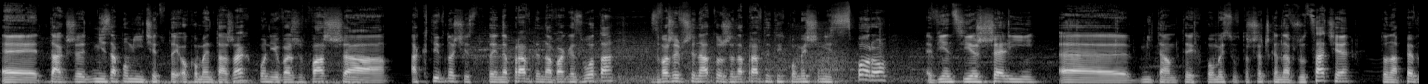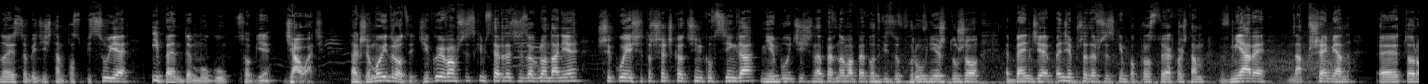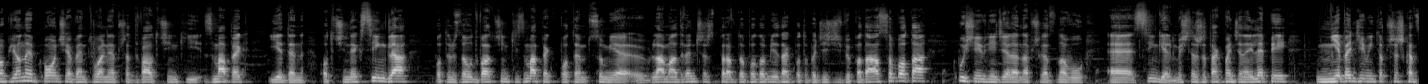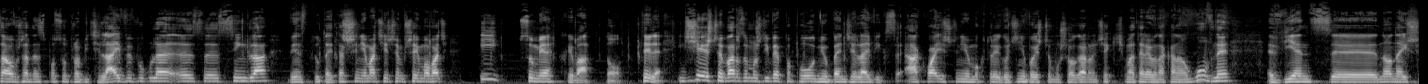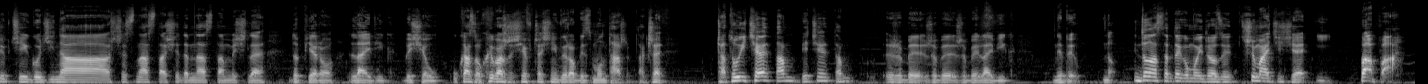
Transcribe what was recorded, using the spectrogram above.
E, także nie zapomnijcie tutaj o komentarzach, ponieważ wasza aktywność jest tutaj naprawdę na wagę złota, zważywszy na to, że naprawdę tych pomieszczeń jest sporo, więc jeżeli e, mi tam tych pomysłów troszeczkę nawrzucacie, to na pewno je sobie gdzieś tam pospisuję i będę mógł sobie działać. Także moi drodzy, dziękuję wam wszystkim serdecznie za oglądanie. Szykuje się troszeczkę odcinków singla. Nie bójcie się, na pewno mapek od widzów również dużo będzie. Będzie przede wszystkim po prostu jakoś tam w miarę na przemian e, to robione, bądź ewentualnie na przykład dwa odcinki z mapek, jeden odcinek singla, potem znowu dwa odcinki z mapek, potem w sumie e, Lama Adventures prawdopodobnie tak, bo to będzie dziś wypadała sobota, później w niedzielę na przykład znowu e, singiel. Myślę, że tak będzie najlepiej. Nie będzie mi to przeszkadzało w żaden sposób robić live'y w ogóle e, z, singla, więc tutaj też się nie macie czym przejmować i w sumie chyba to tyle. I dzisiaj jeszcze bardzo możliwe po południu będzie live'ik z Aqua, jeszcze nie wiem o której godzinie, bo jeszcze muszę ogarnąć jakiś materiał na kanał główny, więc y, no najszybciej godzina 16-17 myślę dopiero live'ik by się ukazał, chyba że się wcześniej wyrobię z montażem. Także czatujcie tam, wiecie, tam, żeby, żeby, żeby live'ik był. No i do następnego moi drodzy, trzymajcie się i pa pa!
